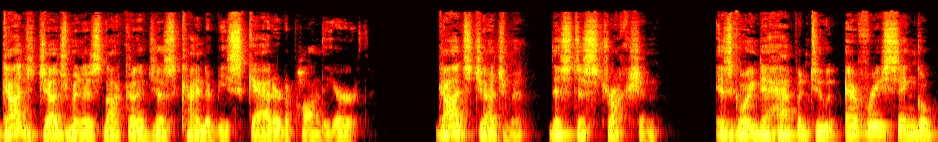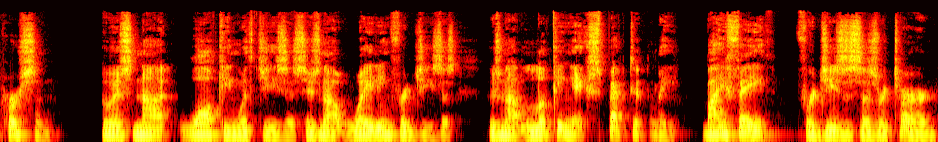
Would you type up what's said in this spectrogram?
God's judgment is not going to just kind of be scattered upon the earth. God's judgment, this destruction, is going to happen to every single person who is not walking with Jesus, who's not waiting for Jesus, who's not looking expectantly by faith for Jesus' return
